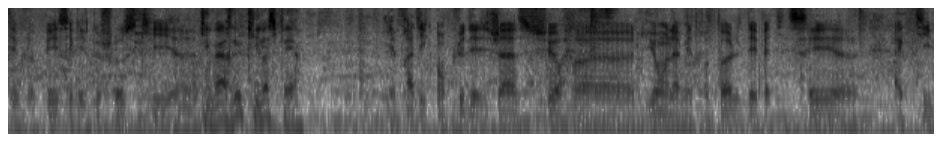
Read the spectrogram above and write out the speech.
développés, c'est quelque chose qui, euh, qui, va, qui va se faire. Il n'y a pratiquement plus déjà sur euh, Lyon et la métropole d'hépatite C active.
